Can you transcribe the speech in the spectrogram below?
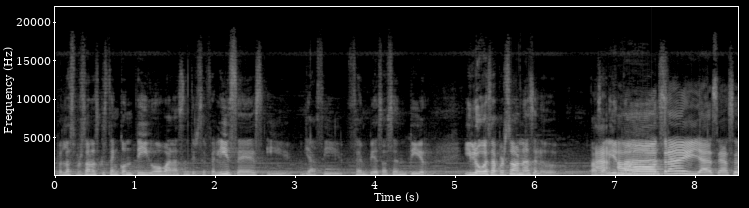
pues las personas que estén contigo van a sentirse felices y, ya así se empieza a sentir. Y luego esa persona se lo pasa a, alguien más. otra y ya se hace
